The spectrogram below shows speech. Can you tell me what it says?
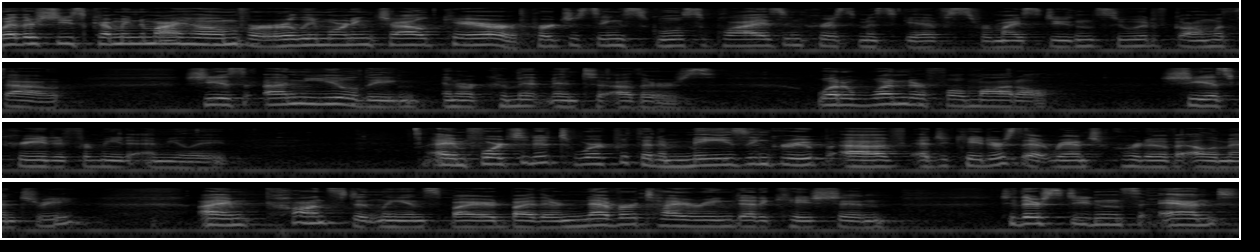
Whether she's coming to my home for early morning childcare or purchasing school supplies and Christmas gifts for my students who would have gone without, she is unyielding in her commitment to others. What a wonderful model she has created for me to emulate. I am fortunate to work with an amazing group of educators at Rancho Cordova Elementary. I am constantly inspired by their never tiring dedication to their students and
